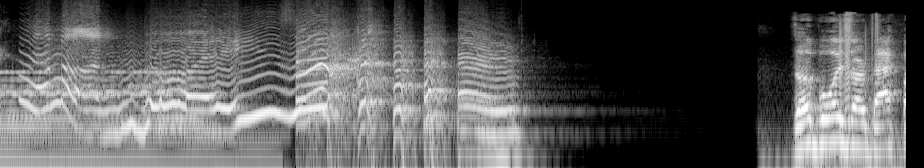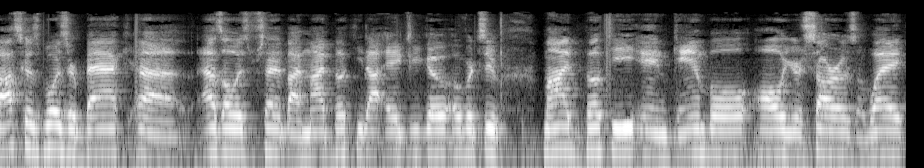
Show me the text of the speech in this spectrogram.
Come on, boys. The boys are back. Boscoe's boys are back. Uh, as always, presented by MyBookie.ag. Go over to MyBookie and gamble all your sorrows away.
